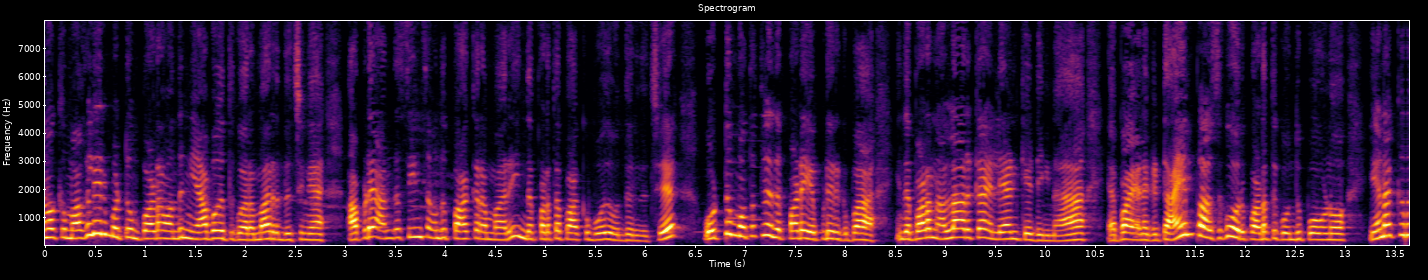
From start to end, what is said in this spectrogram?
நமக்கு மகளிர் மட்டும் படம் வந்து ஞாபகத்துக்கு வர மாதிரி இருந்துச்சுங்க. அப்படியே அந்த சீன்ஸை வந்து பார்க்குற மாதிரி இந்த படத்தை பார்க்கும்போது வந்து இருந்துச்சு ஒட்டு மொத்தத்தில் இந்த படம் எப்படி இருக்குப்பா? இந்த படம் நல்லா இருக்கா இல்லையான்னு கேட்டிங்கன்னா எப்பா எனக்கு டைம் பாஸுக்கு ஒரு படத்துக்கு வந்து போகணும். எனக்கு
